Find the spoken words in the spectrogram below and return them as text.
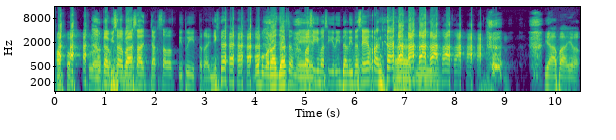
unpopular. Gak bisa opinion. bahasa jaksel di Twitter anjing. Gua bukan orang jasa, men. masih masih lidah-lidah serang. Ya apa ya?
